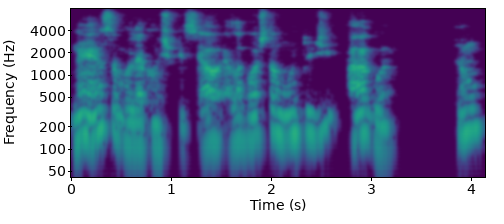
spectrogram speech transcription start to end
né, essa molécula especial, ela gosta muito de água. Então,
